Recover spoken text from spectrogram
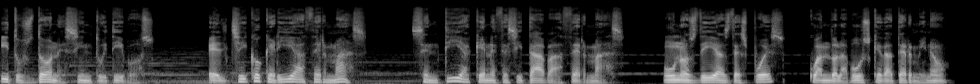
y tus dones intuitivos. El chico quería hacer más, sentía que necesitaba hacer más. Unos días después, cuando la búsqueda terminó,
